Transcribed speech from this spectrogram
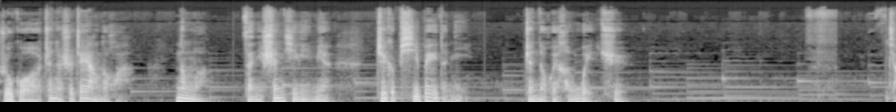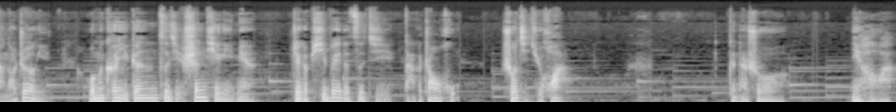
如果真的是这样的话，那么，在你身体里面，这个疲惫的你，真的会很委屈。讲到这里。我们可以跟自己身体里面这个疲惫的自己打个招呼，说几句话，跟他说：“你好啊，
